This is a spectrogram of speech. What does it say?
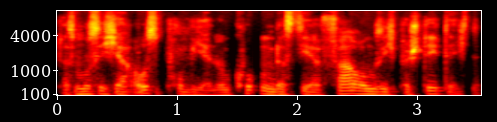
Das muss ich ja ausprobieren und gucken, dass die Erfahrung sich bestätigt.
